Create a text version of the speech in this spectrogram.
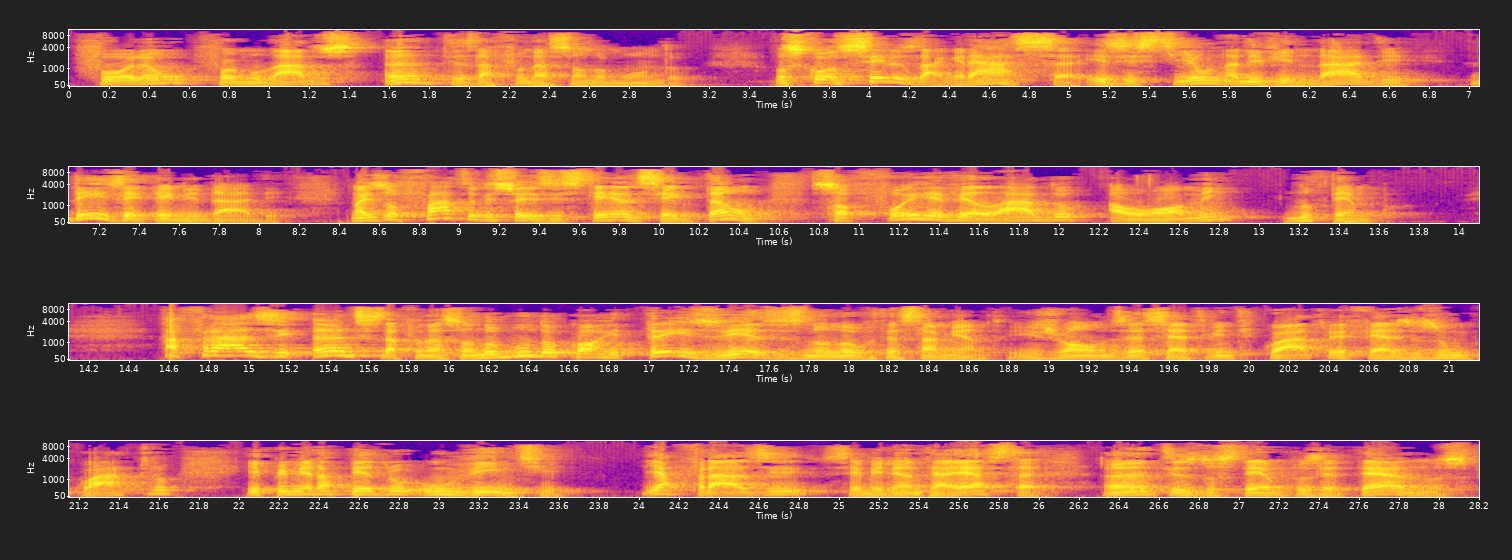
foram formulados antes da fundação do mundo. Os conselhos da graça existiam na divindade desde a eternidade, mas o fato de sua existência, então, só foi revelado ao homem no tempo. A frase antes da fundação do mundo ocorre três vezes no Novo Testamento, em João 17, 24, Efésios 1, 4 e 1 Pedro 1, 20. E a frase, semelhante a esta, antes dos tempos eternos,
